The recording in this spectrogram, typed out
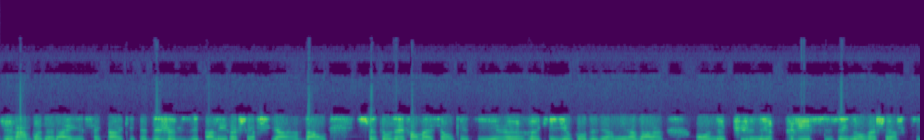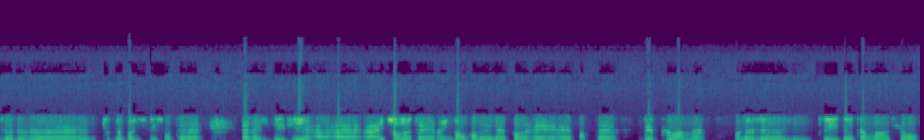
durant Bois de l'Ail, secteur qui était déjà visé par les recherches hier. Donc, suite aux informations qui ont été euh, recueillies au cours des dernières heures, on a pu venir préciser nos recherches, puis là, euh, tous nos policiers sont à, valider et à, être sur le terrain. Donc, on a un important déploiement. On a l'unité d'intervention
